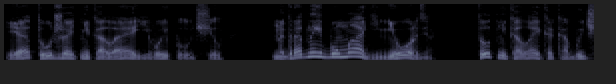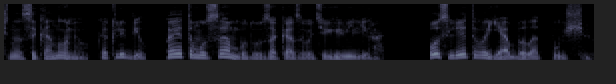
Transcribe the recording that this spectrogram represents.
Я тут же от Николая его и получил. Наградные бумаги, не орден. Тут Николай, как обычно, сэкономил, как любил. Поэтому сам буду заказывать у ювелира. После этого я был отпущен.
